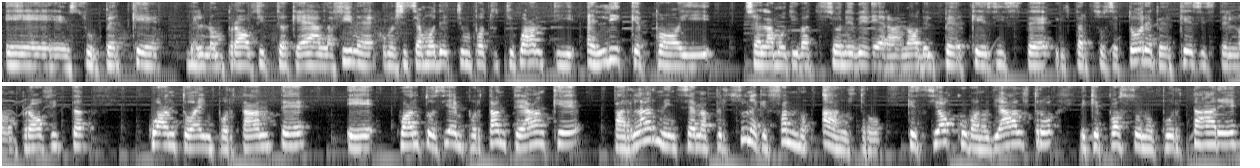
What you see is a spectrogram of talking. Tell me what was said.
e sul perché del non profit che è alla fine, come ci siamo detti un po' tutti quanti, è lì che poi c'è la motivazione vera no? del perché esiste il terzo settore, perché esiste il non profit, quanto è importante e quanto sia importante anche parlarne insieme a persone che fanno altro, che si occupano di altro e che possono portare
